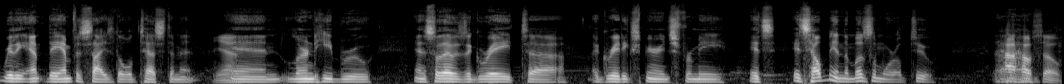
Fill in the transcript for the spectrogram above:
really em- they emphasized the Old Testament Yeah. and learned Hebrew, and so that was a great uh, a great experience for me. It's it's helped me in the Muslim world too. How, how Um, so?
